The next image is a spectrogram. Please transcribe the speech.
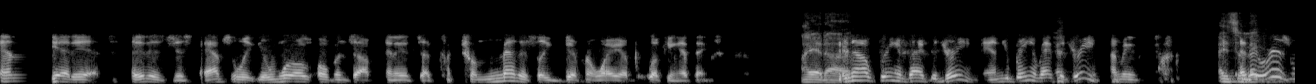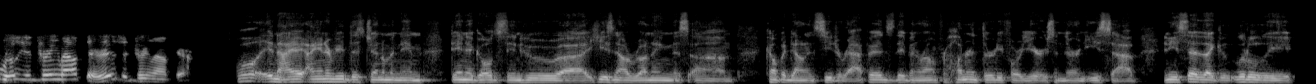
and get it. It is just absolutely your world opens up, and it's a tremendously different way of looking at things. I had. Uh, You're now bringing back the dream, man. You're bringing back the dream. I mean, it's and there is really a dream out there. There is a dream out there. Well, and I, I interviewed this gentleman named Daniel Goldstein, who uh, he's now running this um, company down in Cedar Rapids. They've been around for 134 years, and they're an ESOP. And he said, like, literally,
